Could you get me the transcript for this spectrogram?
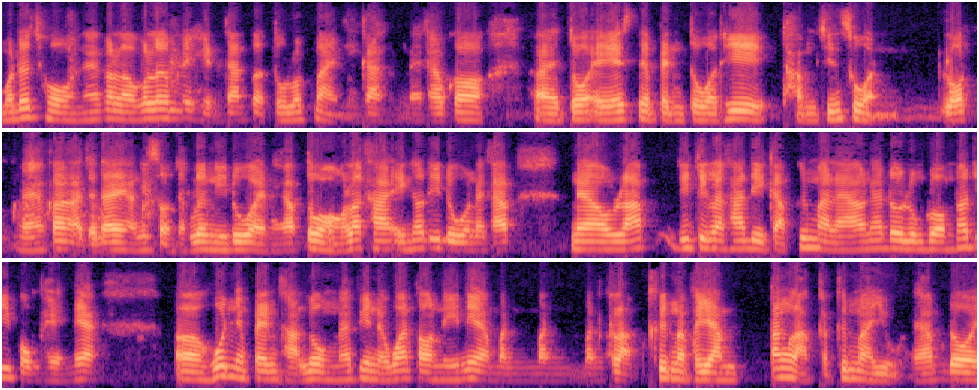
มอเตอร์โชว์นะก็เราก็เริ่มได้เห็นการเปิดตัวรถใหม่เหมือนกันนะครับ ก็เอ่อตัว AS เนี่ยเป็นตัวที่ทำชิ้นส่วน ลดนะก็อาจจะได้อันนี้ส่วนจากเรื่องนี้ด้วยนะครับ ตัวของราคาเองเท่าที่ดูนะครับ แนวรับจริงๆ ราคาดีกลับขึ้นมาแล้วนะโดยรวมๆเท่าที่ผมเห็นเนี่ยหุ้นยังเป็นขาลงนะเพียงแต่ว่าตอนนี้เนี่ยมันมันมันกลับขึ้นมาพยายามตั้งหลักกลับขึ้นมาอยู่นะครับ โดย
